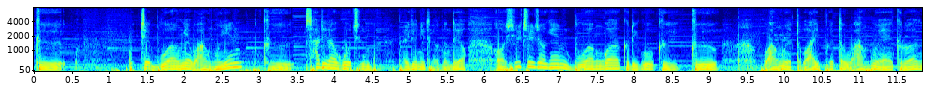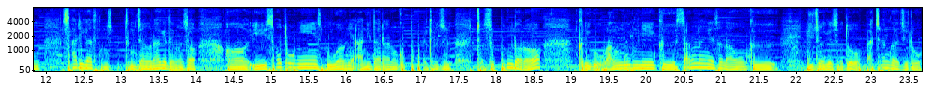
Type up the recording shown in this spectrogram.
그 백제 무왕의 왕후인 그 사리라고 지금 발견이 되었는데요. 어, 실질적인 무왕과 그리고 그, 그 왕후였던, 와이프였던 왕후의 그러한 사리가 등, 등장을 하게 되면서 어, 이 서동이 무왕이 아니다라는 것도 밝혀졌을 뿐더러 그리고 왕궁리 그 쌍릉에서 나온 그 유적에서도 마찬가지로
